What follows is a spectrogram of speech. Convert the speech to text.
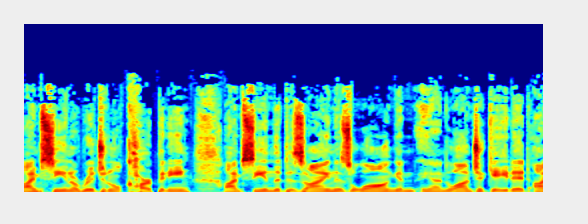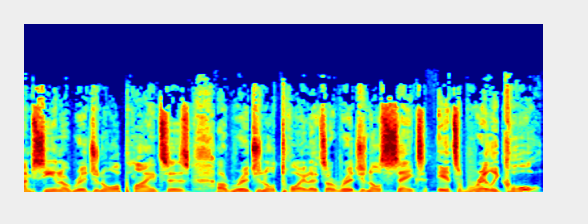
I'm seeing original carpeting. I'm seeing the design is long and, and longigated. I'm seeing original appliances, original toilets, original sinks. It's really cool.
